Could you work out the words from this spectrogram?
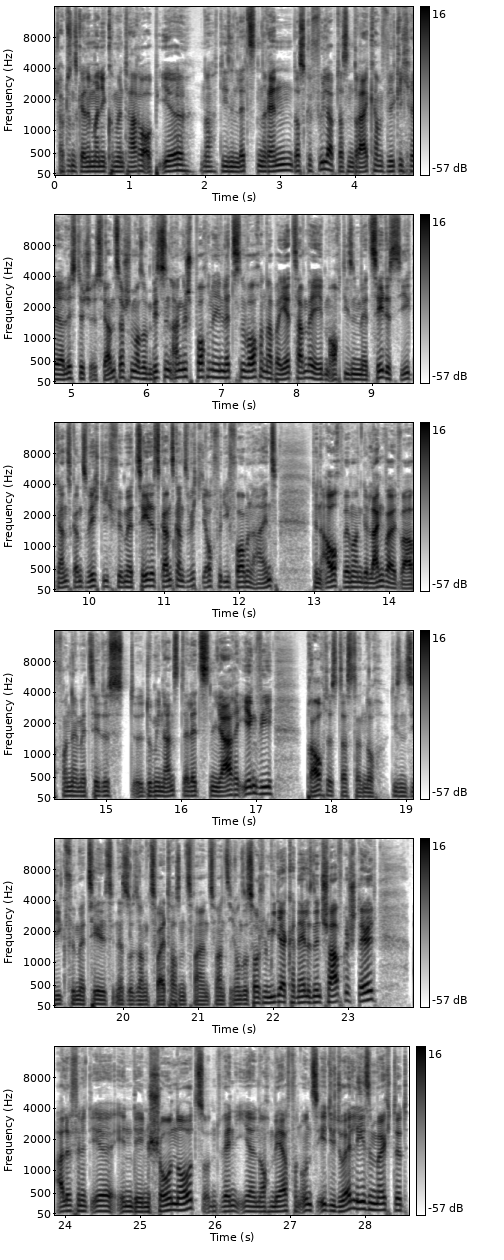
Schreibt uns gerne mal in die Kommentare, ob ihr nach diesen letzten Rennen das Gefühl habt, dass ein Dreikampf wirklich realistisch ist. Wir haben es ja schon mal so ein bisschen angesprochen in den letzten Wochen, aber jetzt haben wir eben auch diesen Mercedes-Sieg. Ganz, ganz wichtig für Mercedes, ganz, ganz wichtig auch für die Formel 1. Denn auch wenn man gelangweilt war von der Mercedes-Dominanz der letzten Jahre, irgendwie braucht es das dann noch, diesen Sieg für Mercedes in der Saison 2022. Unsere Social Media Kanäle sind scharf gestellt. Alle findet ihr in den Show Notes und wenn ihr noch mehr von uns individuell lesen möchtet,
